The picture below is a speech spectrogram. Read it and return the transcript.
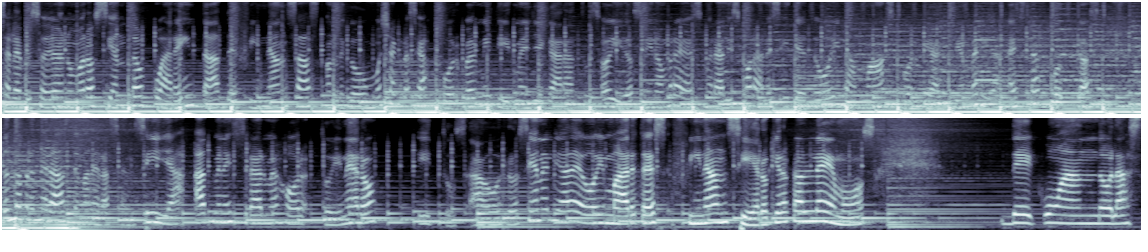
bienvenidos al episodio número 140 de Finanzas on the Go. Muchas gracias por permitirme llegar a tus oídos. Mi nombre es Meralis Morales y te doy la más cordial bienvenida a este podcast donde aprenderás de manera sencilla a administrar mejor tu dinero y tus ahorros. Y en el día de hoy, martes financiero, quiero que hablemos de cuando las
